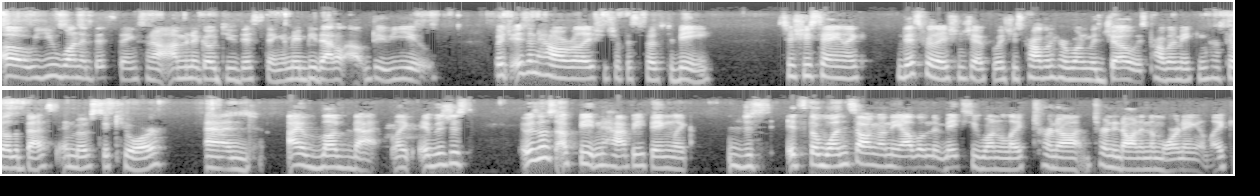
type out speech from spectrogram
oh you wanted this thing so now I'm going to go do this thing and maybe that'll outdo you which isn't how a relationship is supposed to be. So she's saying like this relationship which is probably her one with Joe is probably making her feel the best and most secure. And I love that. Like it was just it was most upbeat and happy thing like just it's the one song on the album that makes you want to like turn on turn it on in the morning and like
